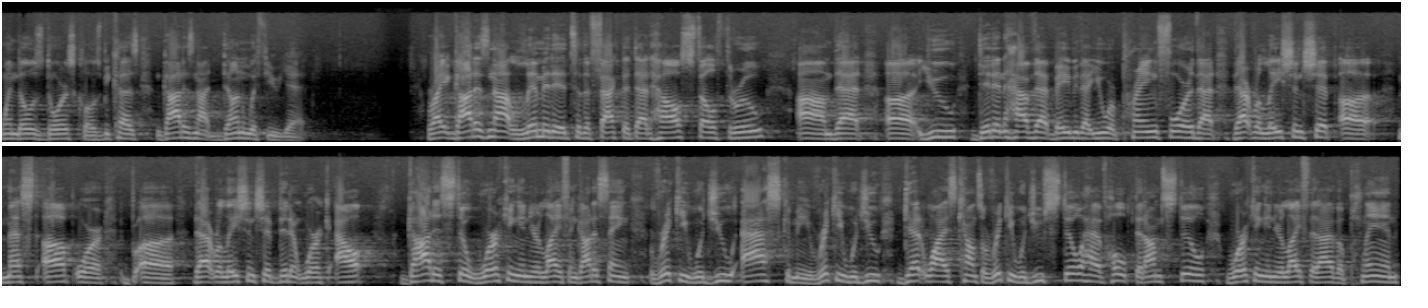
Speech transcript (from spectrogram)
when those doors close because God is not done with you yet. Right? God is not limited to the fact that that house fell through. Um, that uh, you didn't have that baby that you were praying for, that that relationship uh, messed up, or uh, that relationship didn't work out. God is still working in your life, and God is saying, Ricky, would you ask me? Ricky, would you get wise counsel? Ricky, would you still have hope that I'm still working in your life, that I have a plan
